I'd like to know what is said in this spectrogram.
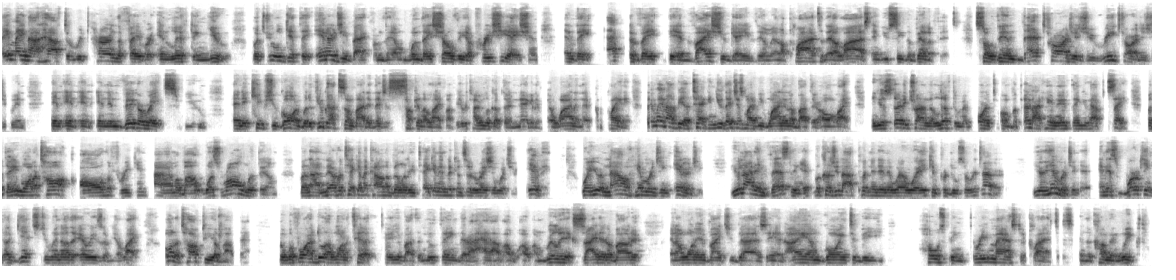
They may not have to return the favor in lifting you, but you'll get the energy back from them when they show the appreciation and they activate the advice you gave them and apply it to their lives and you see the benefits. So then that charges you, recharges you, and, and, and, and, and invigorates you and it keeps you going. But if you got somebody they're just sucking the life out, every time you look up, they're negative, they're whining, they're complaining. They may not be attacking you, they just might be whining about their own life. And you're study trying to lift them and pour into them, but they're not hearing anything you have to say. But they want to talk all the freaking time about what's wrong with them but not never taking accountability, taking into consideration what you're giving, where you're now hemorrhaging energy. You're not investing it because you're not putting it anywhere where it can produce a return. You're hemorrhaging it and it's working against you in other areas of your life. I want to talk to you about that. But before I do, I want to tell, tell you about the new thing that I have. I, I'm really excited about it and I want to invite you guys in. I am going to be hosting three master classes in the coming weeks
